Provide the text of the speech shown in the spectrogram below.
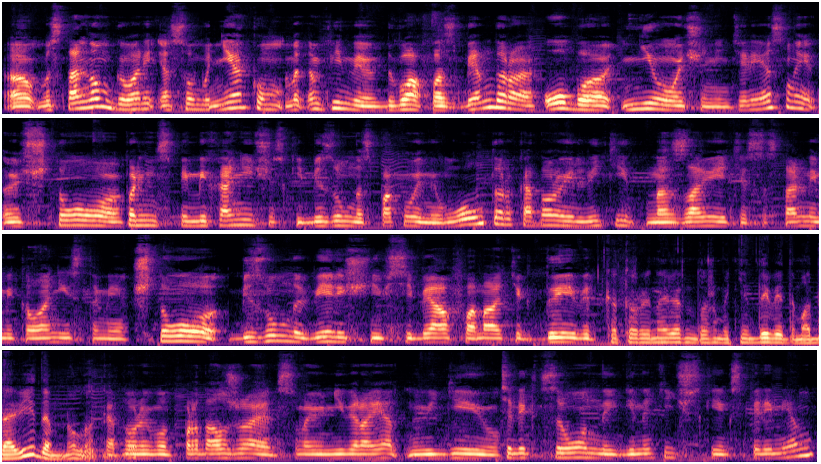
А, в остальном говорить особо не о ком. В этом фильме два Фасбендера, оба не очень интересные, то есть что, в принципе, механически безумно спокойный Уолтер, который летит на завете с остальными колонистами, что безумно верящий в себя фанатик Дэвид. Который, наверное, должен быть не Дэвидом, а Давидом, ну ладно. Который вот продолжает свою невероятную идею селекционный генетический эксперимент,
